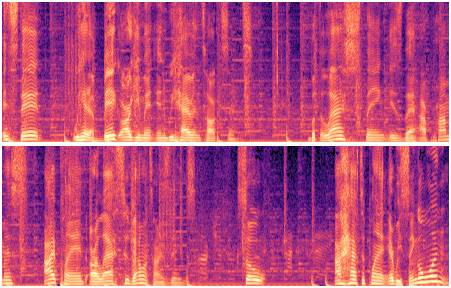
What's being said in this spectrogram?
Instead, we had a big argument and we haven't talked since. But the last thing is that I promise I planned our last two Valentine's days. So I have to plan every single one?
